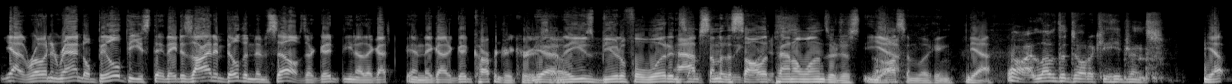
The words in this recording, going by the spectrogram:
yeah, Rowan and Randall build these. They, they design and build them themselves. They're good. You know, they got and they got a good carpentry crew. Yeah, so- and they use beautiful wood, and some, some of the solid gorgeous. panel ones are just Yeah. awesome looking. yeah. Oh, I love the dodecahedrons. Yep.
